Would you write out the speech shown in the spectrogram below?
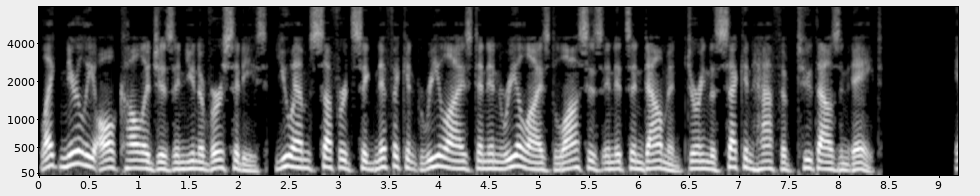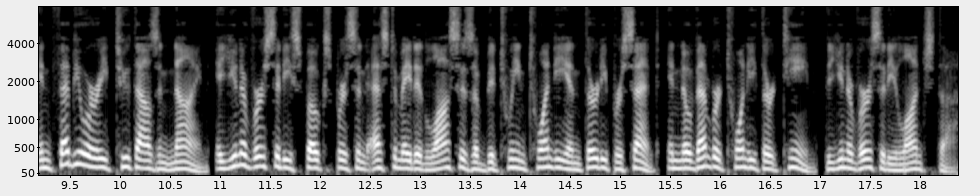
Like nearly all colleges and universities, UM suffered significant realized and unrealized losses in its endowment during the second half of 2008. In February 2009, a university spokesperson estimated losses of between 20 and 30 percent. In November 2013, the university launched the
